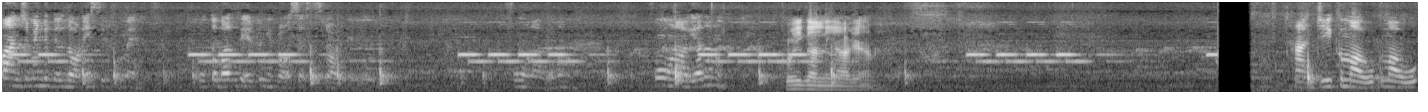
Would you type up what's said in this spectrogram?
ਪੰਜ ਮਿੰਟ ਦੇ ਲਾਉਣੇ ਸਿਰਫ ਮੈਂ। ਉਸ ਤੋਂ ਬਾਅਦ ਫਿਰ ਤੁਸੀਂ ਪ੍ਰੋਸੈਸ ਸਟਾਰਟ ਕਰਿਓ। ਫੋਨ ਆ ਗਿਆ ਤੁਹਾਨੂੰ। ਫੋਨ ਆ ਗਿਆ ਤੁਹਾਨੂੰ? ਕੋਈ ਗੱਲ ਨਹੀਂ, ਆ ਗਿਆ ਹਾਂਜੀ ਕਮਾਓ ਕਮਾਓ।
